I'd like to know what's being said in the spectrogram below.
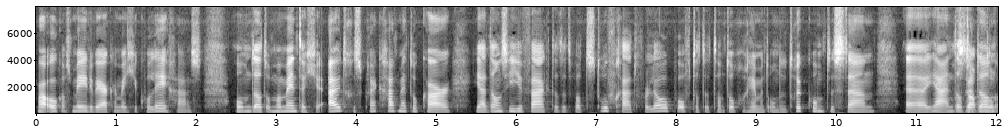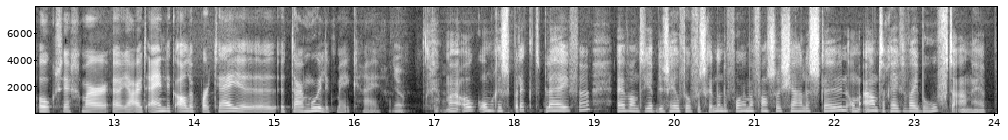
maar ook als medewerker met je collega's. Omdat op het moment dat je uit gesprek gaat met elkaar, ja, dan zie je vaak dat het wat stroef gaat verlopen of dat het dan toch op een gegeven moment onder druk komt te staan. Uh, ja, en dat er dan op. ook zeg maar, uh, ja, uiteindelijk alle partijen uh, het daar moeilijk mee krijgen. Ja. Maar ook om gesprek te blijven. Hè, want je hebt dus heel veel verschillende vormen van sociale steun. Om aan te geven waar je behoefte aan hebt.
